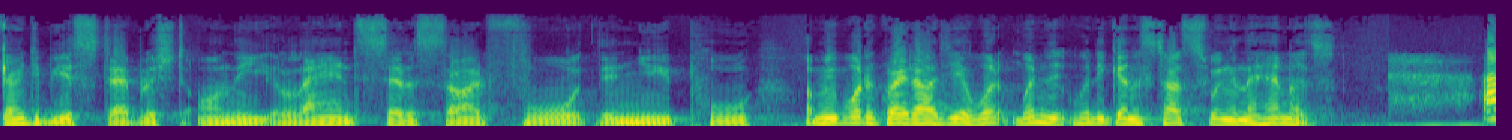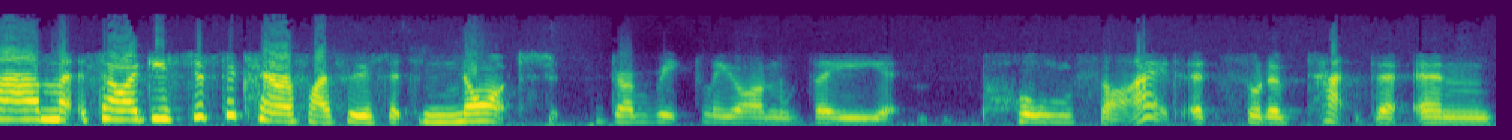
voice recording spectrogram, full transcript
going to be established on the land set aside for the new pool. I mean, what a great idea. When, when, when are you going to start swinging the hammers? Um, so I guess just to clarify first, it's not directly on the pool site. It's sort of tucked in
